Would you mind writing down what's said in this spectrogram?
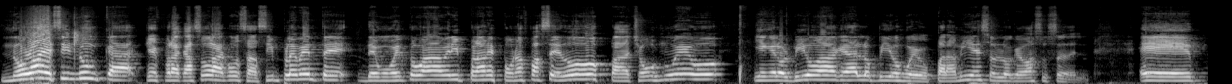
No va a decir nunca que fracasó la cosa. Simplemente de momento van a venir planes para una fase 2, para shows nuevos y en el olvido van a quedar los videojuegos. Para mí eso es lo que va a suceder. Eh,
